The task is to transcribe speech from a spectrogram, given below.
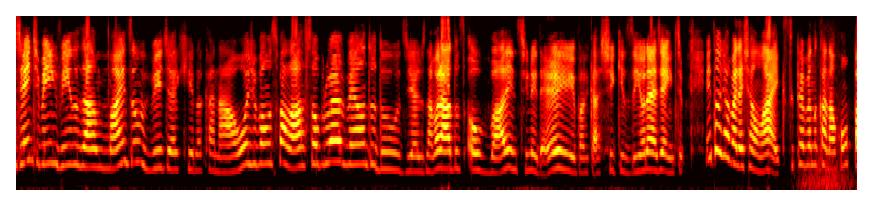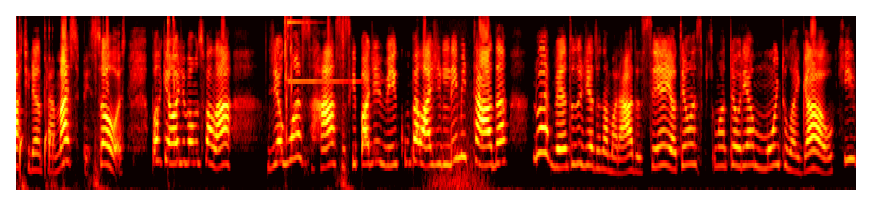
Oi gente, bem-vindos a mais um vídeo aqui no canal. Hoje vamos falar sobre o evento do Dia dos Namorados, ou Valentine Day, pra ficar chiquezinho, né gente? Então já vai deixando um like, se inscrevendo no canal, compartilhando para mais pessoas, porque hoje vamos falar de algumas raças que podem vir com pelagem limitada no evento do Dia dos Namorados, sim, eu tenho uma, uma, teoria muito legal que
